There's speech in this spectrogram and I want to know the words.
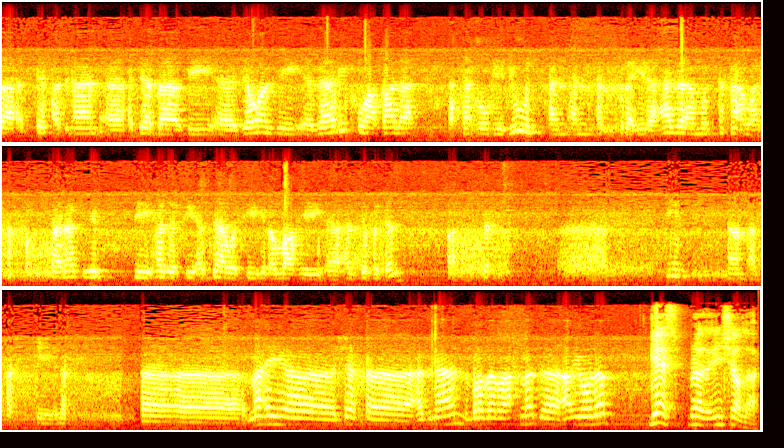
فالشيخ عدنان أجاب بجواز ذلك وقال أنه يجوز أن أن ندخل إلى هذا. المجتمع نحفظ رسالاتهم بهدف الدعوة إلى الله عز وجل. آه، نعم الحق له آه، معي آه، شيخ آه، عدنان برادر أحمد آه، are you with us? Yes, brother, inshallah.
